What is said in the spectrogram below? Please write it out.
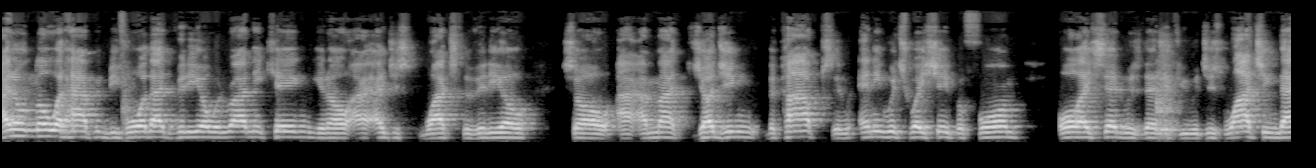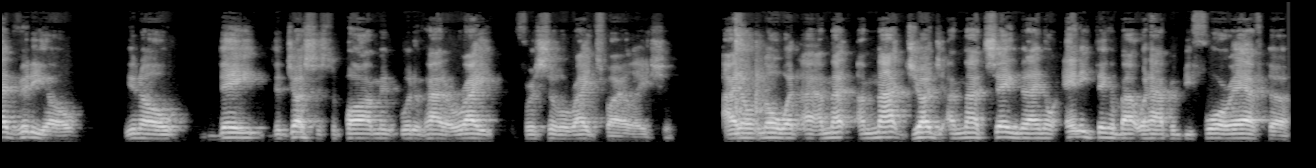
I don't know what happened before that video with Rodney King. You know, I, I just watched the video. So I, I'm not judging the cops in any which way, shape, or form. All I said was that if you were just watching that video, you know, they, the Justice Department, would have had a right for a civil rights violation. I don't know what I, I'm not. I'm not judge. I'm not saying that I know anything about what happened before or after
